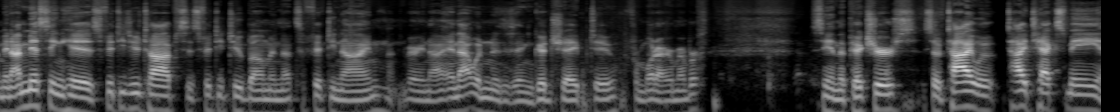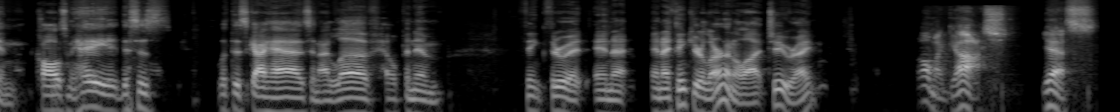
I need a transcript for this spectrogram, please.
I mean, I'm missing his 52 Topps, his 52 Bowman. That's a 59. Very nice. And that one is in good shape too, from what I remember. Seeing the pictures. So Ty Ty texts me and calls me, "Hey, this is what this guy has," and I love helping him think through it. And uh, and I think you're learning a lot too, right? Oh my gosh, yes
